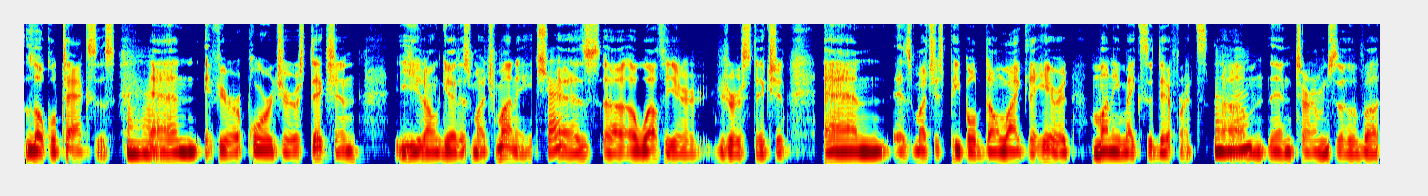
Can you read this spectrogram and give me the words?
local taxes. Mm-hmm. And if you're a poor jurisdiction, you don't get as much money sure. as uh, a wealthier jurisdiction. And as much as people don't like to hear it, money makes a difference mm-hmm. um, in terms of uh,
